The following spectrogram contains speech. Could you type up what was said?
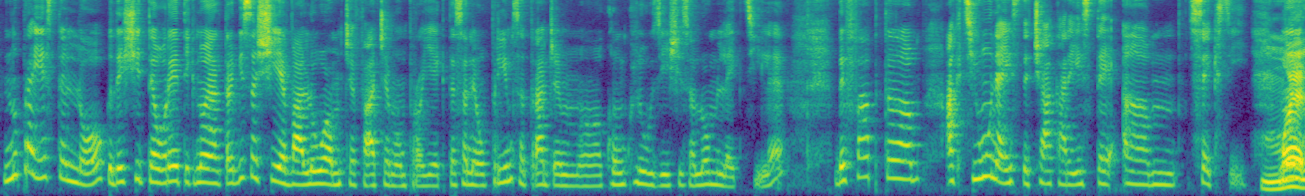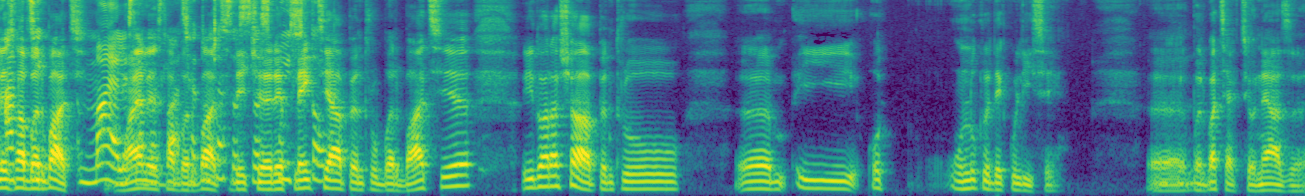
Nu prea este loc, deși teoretic noi ar trebui să și evaluăm ce facem în proiecte, să ne oprim, să tragem uh, concluzii și să luăm lecțiile. De fapt, uh, acțiunea este cea care este um, sexy. Mai ales acți- la bărbați. Mai ales, mai ales la bărbați. La bărbați. Deci reflexia stop. pentru bărbați e doar așa, pentru e o, un lucru de culise. Mhm. Bărbații acționează,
